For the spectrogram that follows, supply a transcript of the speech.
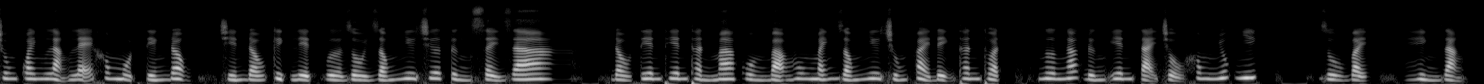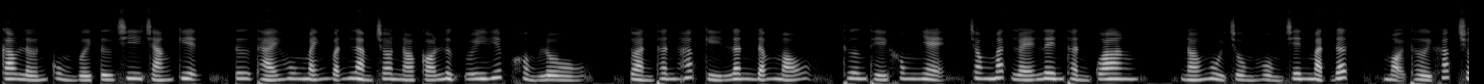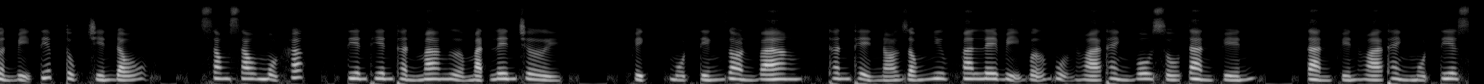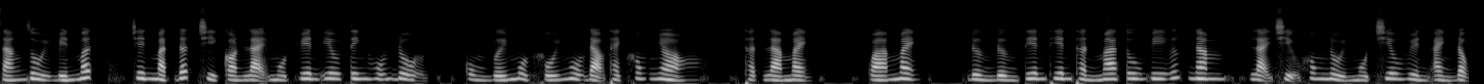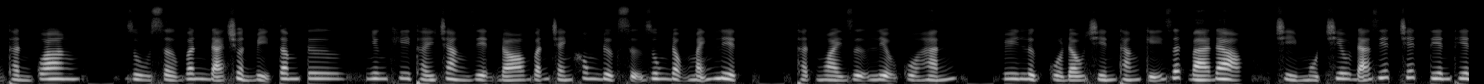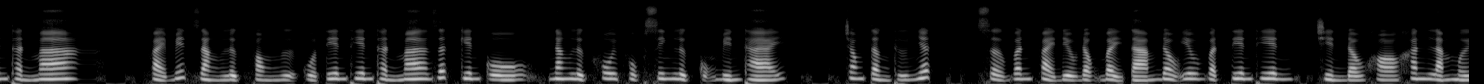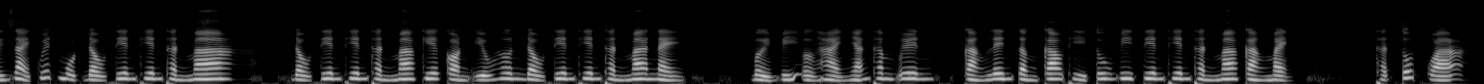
Trung quanh lặng lẽ không một tiếng động, chiến đấu kịch liệt vừa rồi giống như chưa từng xảy ra. Đầu tiên thiên thần ma cuồng bạo hung mãnh giống như chúng phải định thân thuật, ngơ ngác đứng yên tại chỗ không nhúc nhích. Dù vậy, hình dạng cao lớn cùng với tứ chi tráng kiện, tư thái hung mãnh vẫn làm cho nó có lực uy hiếp khổng lồ. Toàn thân hắc kỳ lân đẫm máu, thương thế không nhẹ, trong mắt lóe lên thần quang. Nó ngồi trồm hổm trên mặt đất, mọi thời khắc chuẩn bị tiếp tục chiến đấu. Song sau một khắc, tiên thiên thần ma ngửa mặt lên trời. Phịch, một tiếng giòn vang, thân thể nó giống như pha lê bị vỡ vụn hóa thành vô số tàn phiến. Tàn phiến hóa thành một tia sáng rồi biến mất. Trên mặt đất chỉ còn lại một viên yêu tinh hỗn độn, cùng với một khối ngộ đạo thạch không nhỏ. Thật là mạnh, quá mạnh. Đường đường tiên thiên thần ma tu vi ước năm, lại chịu không nổi một chiêu huyền ảnh động thần quang. Dù sở vân đã chuẩn bị tâm tư, nhưng khi thấy chàng diện đó vẫn tránh không được sự rung động mãnh liệt. Thật ngoài dự liệu của hắn, uy lực của đấu chiến thắng kỹ rất bá đạo, chỉ một chiêu đã giết chết tiên thiên thần ma. Phải biết rằng lực phòng ngự của tiên thiên thần ma rất kiên cố, năng lực khôi phục sinh lực cũng biến thái. Trong tầng thứ nhất, Sở Vân phải điều động 7-8 đầu yêu vật tiên thiên, chiến đấu khó khăn lắm mới giải quyết một đầu tiên thiên thần ma. Đầu tiên thiên thần ma kia còn yếu hơn đầu tiên thiên thần ma này. Bởi vì ở hải nhãn thâm uyên, càng lên tầng cao thì tu vi tiên thiên thần ma càng mạnh. Thật tốt quá,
